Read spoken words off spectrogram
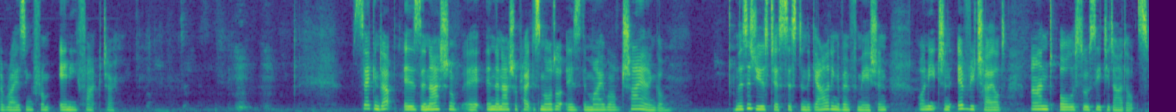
arising from any factor. Second up is the national uh, in the national practice model is the My World Triangle. This is used to assist in the gathering of information on each and every child and all associated adults.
